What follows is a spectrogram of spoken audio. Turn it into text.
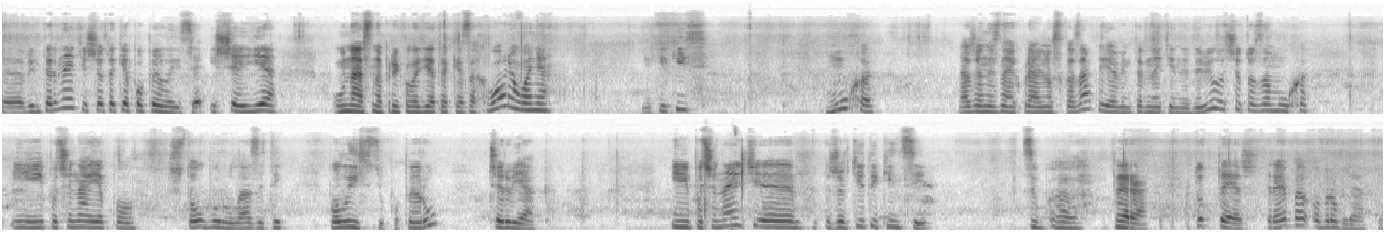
е, в інтернеті, що таке попелиця. І ще є у нас, наприклад, є таке захворювання, як якийсь муха. Навіть не знаю, як правильно сказати, я в інтернеті не дивилася, що то за муха. І починає по стовбуру лазити по листю, по перу черв'як. І починають е, жовтіти кінці циб- е, пера. Тут теж треба обробляти.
